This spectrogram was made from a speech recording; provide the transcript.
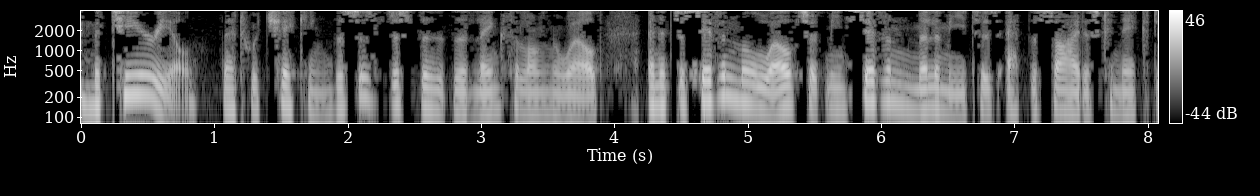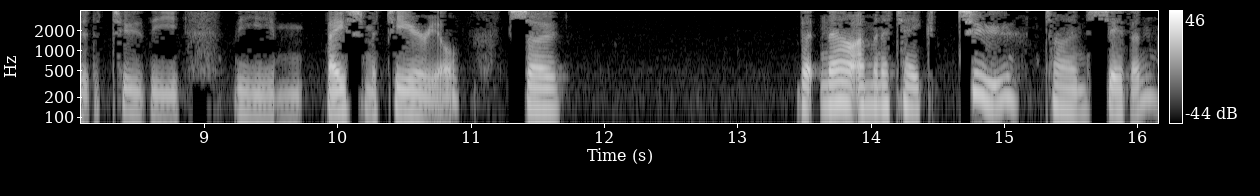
material that we're checking, this is just the, the length along the weld, and it's a 7 mil weld, so it means 7 millimeters at the side is connected to the, the base material. So, but now I'm going to take 2 times 7,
